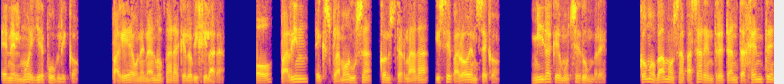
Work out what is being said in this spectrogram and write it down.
En el muelle público. Pagué a un enano para que lo vigilara. Oh, Palín, exclamó Usa, consternada, y se paró en seco. Mira qué muchedumbre. ¿Cómo vamos a pasar entre tanta gente?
